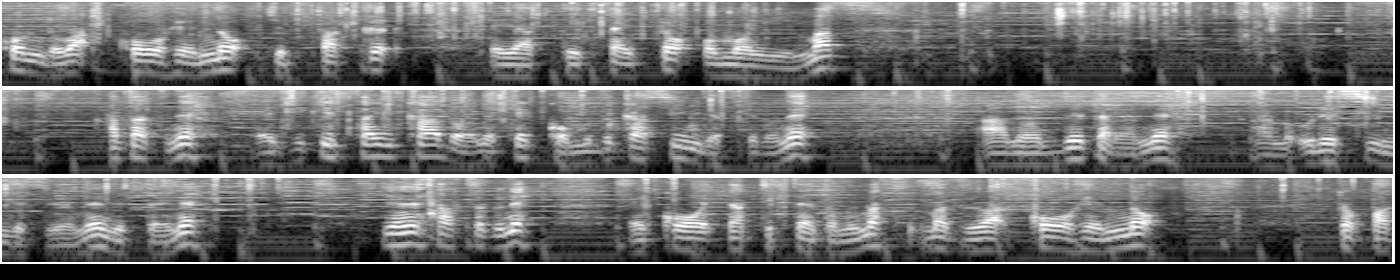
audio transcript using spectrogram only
今度は後編の10パックやっていきたいと思います。二十歳ね、直筆サインカードはね、結構難しいんですけどね、あの、出たらね、あの、嬉しいんですよね、絶対ね。でね、早速ね、こうやっていきたいと思います。まずは後編の1パッ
